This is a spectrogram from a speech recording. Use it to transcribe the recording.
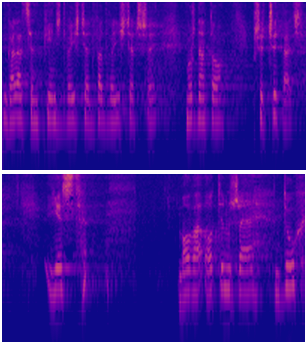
Galacjan 5, 22, 23 można to przeczytać. Jest mowa o tym, że duch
